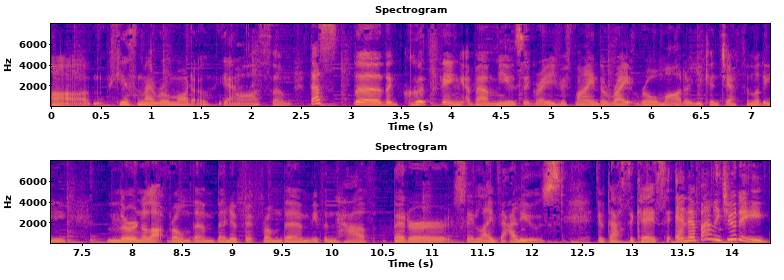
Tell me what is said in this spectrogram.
um, he is my role model. Yeah. Awesome. That's the the good thing about music, right? If you find the right role model, you can definitely learn a lot from them, benefit from them, even have better, say, life values, if that's the case. And then finally, Judy.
